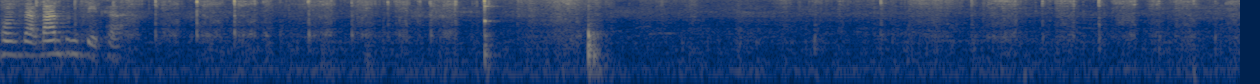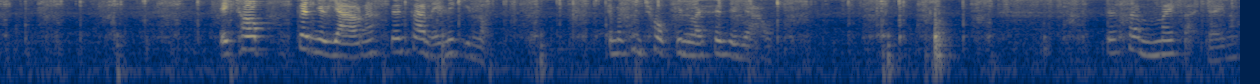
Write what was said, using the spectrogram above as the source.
ความสะอาดบ้านเพิ่งเสร็จค่ะเอกชอบเส้นยาวๆนะ เส้นสั้นเอกไม่กินหรอกเอกไม่ค่อยชอบกินอะไรเส้นยาวๆเส้นสั้นไม่สะใจเนาะ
